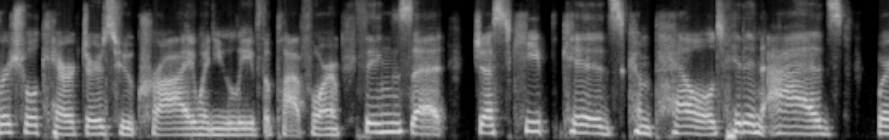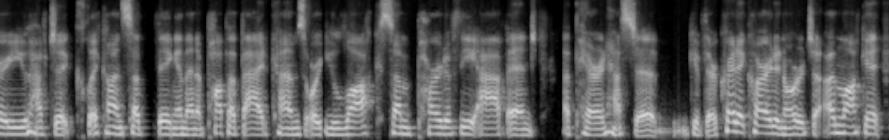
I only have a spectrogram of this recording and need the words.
virtual characters who cry when you leave the platform, things that just keep kids compelled, hidden ads where you have to click on something and then a pop up ad comes, or you lock some part of the app and a parent has to give their credit card in order to unlock it.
